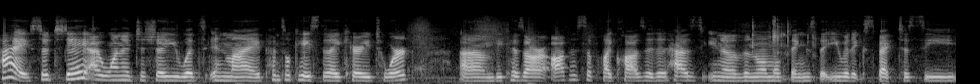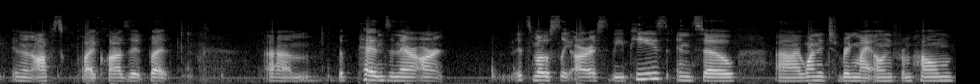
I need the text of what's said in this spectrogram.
Hi, so today I wanted to show you what's in my pencil case that I carry to work um, because our office supply closet, it has, you know, the normal things that you would expect to see in an office supply closet, but um, the pens in there aren't, it's mostly RSVPs, and so uh, I wanted to bring my own from home.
